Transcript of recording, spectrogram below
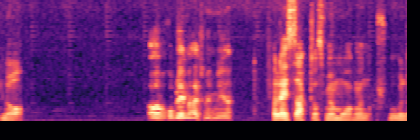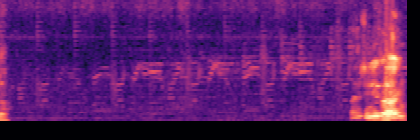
ja. Aber Probleme hat mit mir. Vielleicht sagt das mir morgen in der Schule. Kann ich dir nicht sagen.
